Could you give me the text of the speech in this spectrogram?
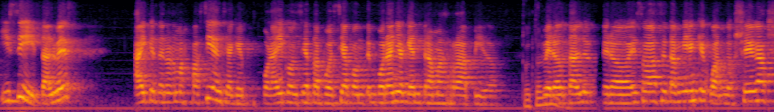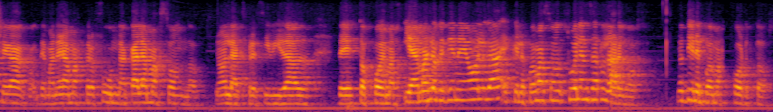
y sí, tal vez hay que tener más paciencia que por ahí con cierta poesía contemporánea que entra más rápido. Pero, tal, pero eso hace también que cuando llega, llega de manera más profunda, cala más hondo, ¿no? La expresividad de estos poemas. Y además lo que tiene Olga es que los poemas son, suelen ser largos, no tiene poemas cortos.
